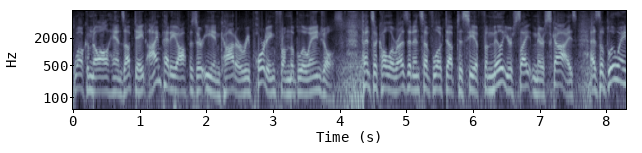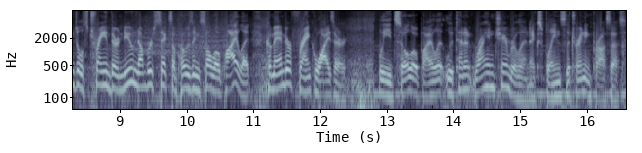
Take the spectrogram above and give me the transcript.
Welcome to All Hands Update. I'm Petty Officer Ian Cotter reporting from the Blue Angels. Pensacola residents have looked up to see a familiar sight in their skies as the Blue Angels train their new number six opposing solo pilot, Commander Frank Weiser. Lead solo pilot Lieutenant Ryan Chamberlain explains the training process.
